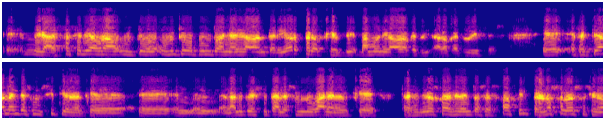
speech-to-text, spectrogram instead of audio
eh, mira, esto sería un, último, un último punto añadido al anterior, pero que va muy ligado a lo que, a lo que tú dices. Eh, efectivamente es un sitio en el que eh, el, ámbito digital es un lugar en el que transmitir los conocimientos es fácil, pero no solo eso, sino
